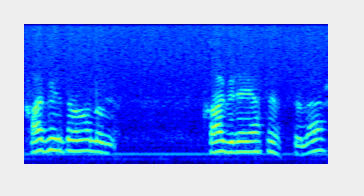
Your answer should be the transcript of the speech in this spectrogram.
Kabirde oğlum kabire yatırttılar.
